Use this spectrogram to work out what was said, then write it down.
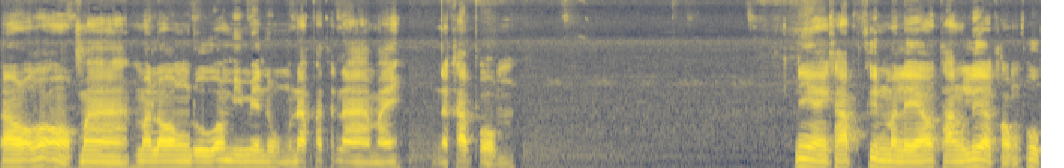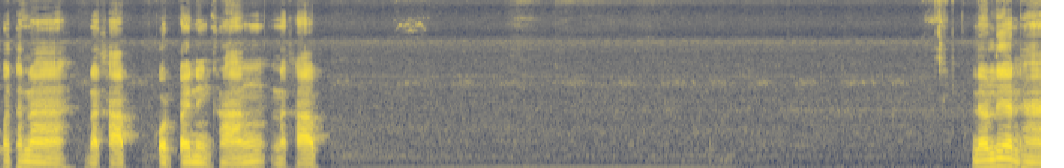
เราก็ออกมามาลองดูว่ามีเมนูนักพัฒนาไหม นะครับผมนี่ไงครับขึ้นมาแล้วทางเลือกของผู้พัฒนานะครับ กดไปหนึ่งครั้งนะครับ แล้วเลื่อนหา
